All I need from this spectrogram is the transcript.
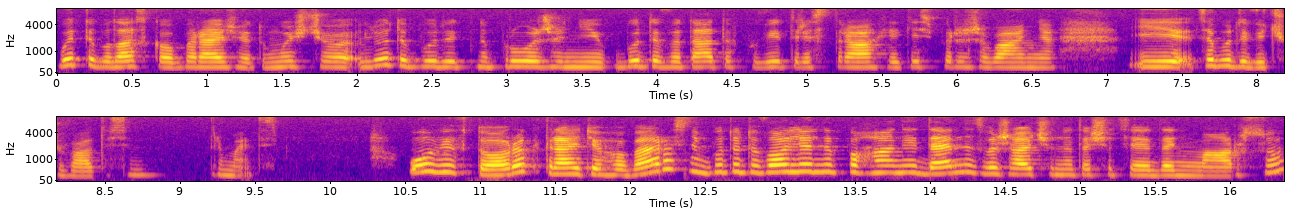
Будьте, будь ласка, обережні, тому що люди будуть напружені, буде витати в повітрі страх, якісь переживання, і це буде відчуватися. Тримайтесь. У вівторок, 3 вересня, буде доволі непоганий день, незважаючи на те, що це є день Марсу.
